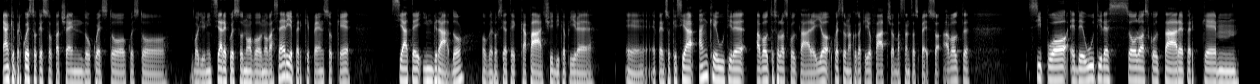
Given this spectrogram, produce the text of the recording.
è anche per questo che sto facendo questo, questo voglio iniziare questa nuova serie perché penso che siate in grado, ovvero siate capaci di capire e, e, penso che sia anche utile a volte solo ascoltare. Io, questa è una cosa che io faccio abbastanza spesso. A volte si può ed è utile solo ascoltare perché mh,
